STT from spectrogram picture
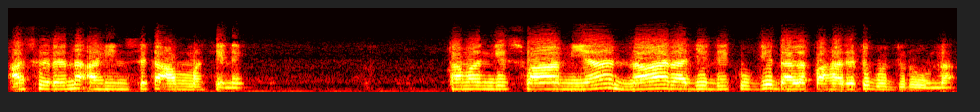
අසරණ අහිංසක අම්මා කෙනෙක්. තමන්ගේ ස්වාමියා නා රජ දෙකුගේ දල පහරට ගුදුරු වුණා.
